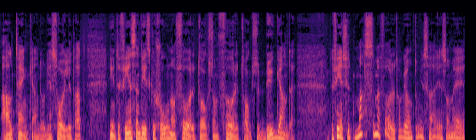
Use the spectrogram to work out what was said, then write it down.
allt tänkande och det är sorgligt att det inte finns en diskussion om företag som företagsbyggande. Det finns ju massor med företag runt om i Sverige som, är,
